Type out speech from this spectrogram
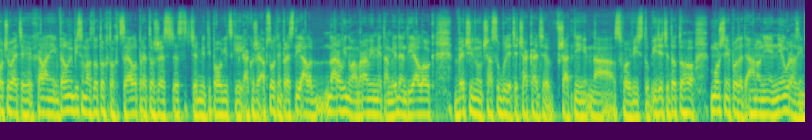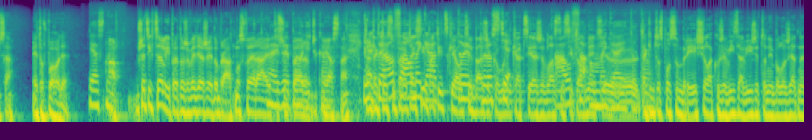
počúvajte chalani, veľmi by som vás do tohto chcel, pretože ste, mi typologicky akože absolútne prestí, ale na rovinu vám vravím, je tam jeden dialog, väčšinu času budete čakať v šatni na svoj výstup. Idete do toho, môžete mi povedať áno, nie, neurazím sa. Je to v pohode. Jasné. A všetci chceli, pretože vedia, že je dobrá atmosféra, je Aj, to že je super, pohodička. jasné. Inak tak to je super, to je sympatické od je teba, že komunikácia, že vlastne si to hneď je e, takýmto spôsobom riešil, akože vis že to nebolo žiadne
